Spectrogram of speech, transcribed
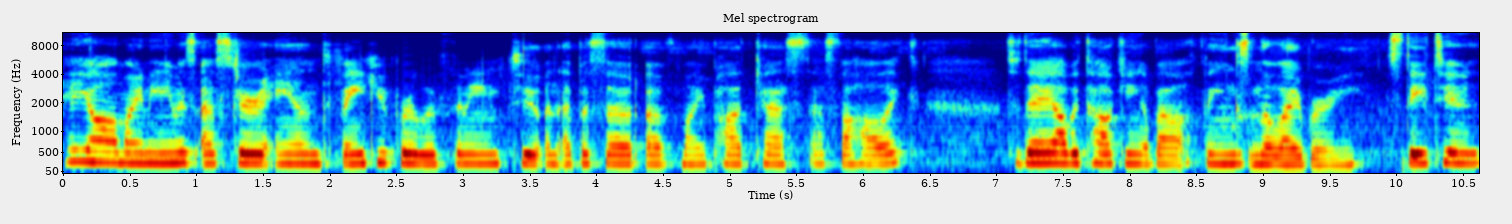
Hey y'all, my name is Esther, and thank you for listening to an episode of my podcast, Estaholic. Today I'll be talking about things in the library. Stay tuned.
